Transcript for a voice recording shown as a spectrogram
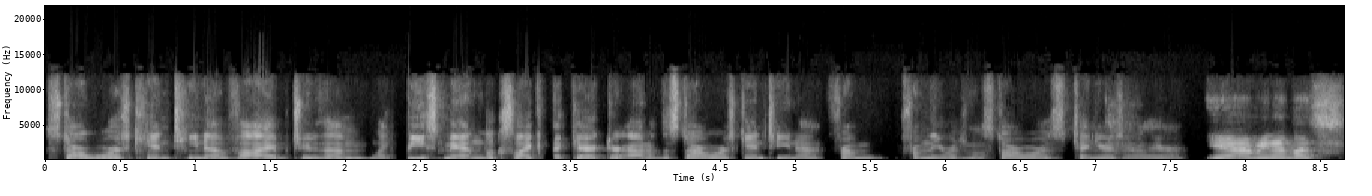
Star Wars Cantina vibe to them. Like Beastman looks like a character out of the Star Wars Cantina from from the original Star Wars ten years earlier. yeah, I mean, and let's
